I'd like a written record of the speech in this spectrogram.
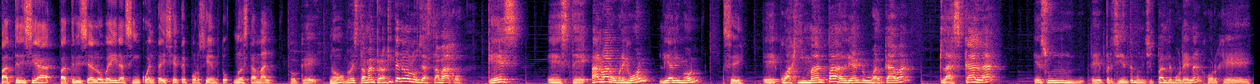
Patricia, Patricia Lobeira, 57%. No está mal. Ok. ¿No? No está mal, pero aquí tenemos los de hasta abajo, que es este, Álvaro Obregón, Lía Limón, Sí. eh, Coajimalpa, Adrián Rubalcaba, Tlaxcala, que es un eh, presidente municipal de Morena, Jorge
